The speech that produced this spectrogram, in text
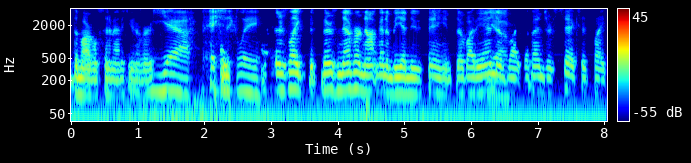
the Marvel Cinematic Universe. Yeah, basically. There's like, there's never not going to be a new thing. And so by the end Yeah. of like Avengers 6, it's like,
